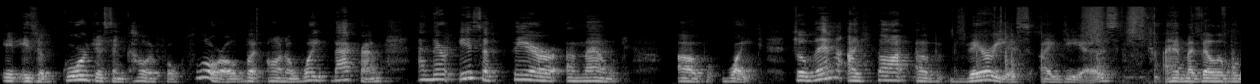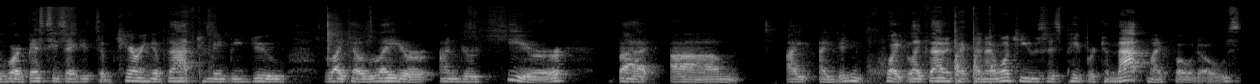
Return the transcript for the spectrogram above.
it is a gorgeous and colorful floral, but on a white background. And there is a fair amount of white. So then I thought of various ideas. I had my Bella Boulevard Besties. I did some tearing of that to maybe do like a layer under here, but um, I, I didn't quite like that effect. And I want to use this paper to map my photos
